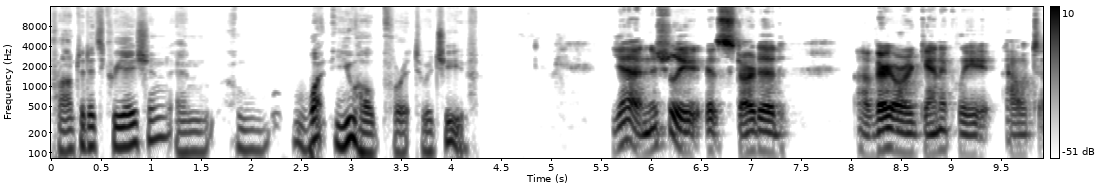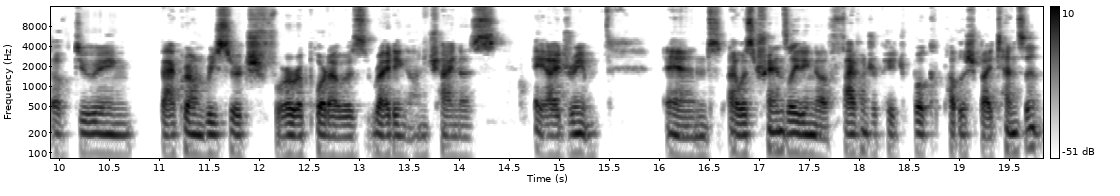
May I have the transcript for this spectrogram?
prompted its creation, and what you hope for it to achieve. Yeah, initially it started uh, very organically out of doing background research for a report I was writing on China's AI dream. And I was translating a 500 page book published by Tencent,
